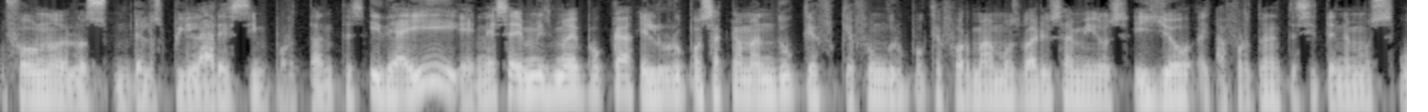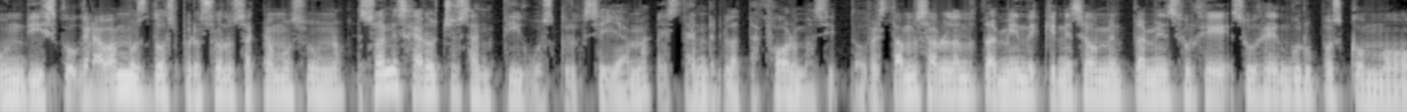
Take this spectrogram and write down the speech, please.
fue, uno de los, de los pilares importantes. Y de ahí, en esa misma época, el grupo Sacamandú, que, que fue un grupo que formamos varios amigos y yo, afortunadamente sí tenemos un disco, grabamos dos, pero solo sacamos uno. Sones Jarochos Antiguos, creo que se llama, está en plataformas y todo. Pero estamos hablando también de que en ese momento también surge, surgen grupos como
